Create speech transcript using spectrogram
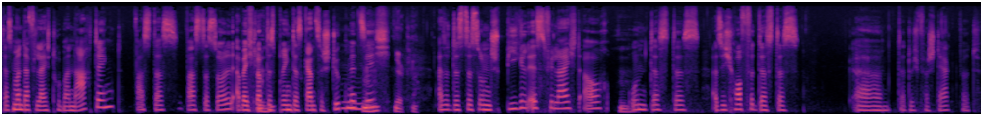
dass man da vielleicht drüber nachdenkt, was das, was das soll. Aber ich glaube, mhm. das bringt das ganze Stück mit mhm. sich. Ja, klar. Also, dass das so ein Spiegel ist vielleicht auch mhm. und dass das, also ich hoffe, dass das äh, dadurch verstärkt wird.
